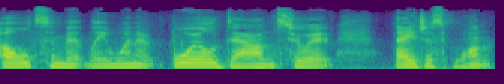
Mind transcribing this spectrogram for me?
ultimately, when it boiled down to it, they just want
